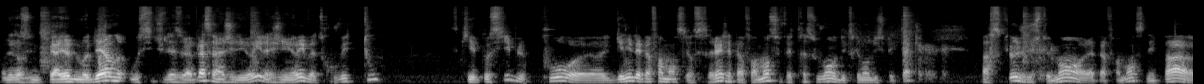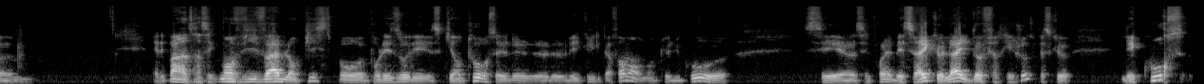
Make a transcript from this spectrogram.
on est dans une période moderne où si tu laisses de la place à l'ingénierie, l'ingénierie va trouver tout ce qui est possible pour euh, gagner de la performance. Et on sait très bien que la performance se fait très souvent au détriment du spectacle, parce que justement, la performance n'est pas, elle n'est pas intrinsèquement vivable en piste pour, pour les les- ce qui entoure c'est le, le- le véhicule qui est performant. Donc euh, du coup, euh, c'est euh, c'est le problème. Mais c'est vrai que là, ils doivent faire quelque chose parce que les courses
